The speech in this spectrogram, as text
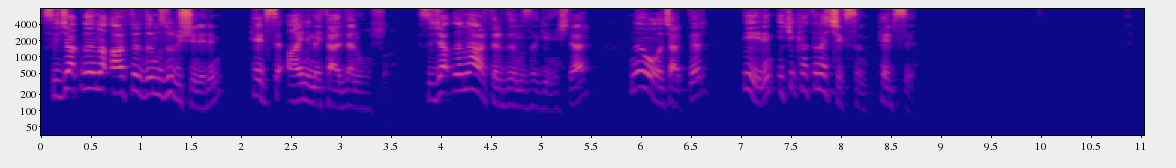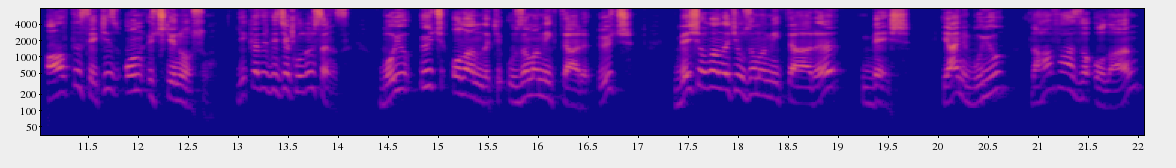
Sıcaklığını artırdığımızı düşünelim. Hepsi aynı metalden olsun. Sıcaklığını artırdığımızda gençler ne olacaktır? Diyelim iki katına çıksın hepsi. 6, 8, 10 üçgeni olsun. Dikkat edecek olursanız boyu 3 olandaki uzama miktarı 3, 5 olandaki uzama miktarı 5. Yani boyu daha fazla olan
